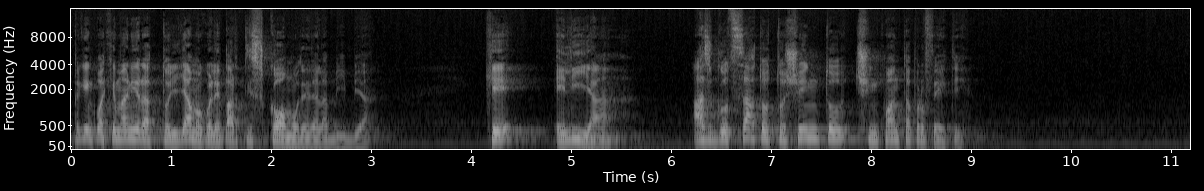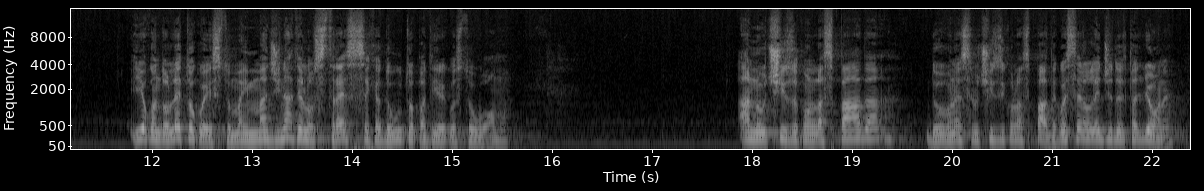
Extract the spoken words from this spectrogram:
perché in qualche maniera togliamo quelle parti scomode della Bibbia, che Elia ha sgozzato 850 profeti. Io quando ho letto questo, ma immaginate lo stress che ha dovuto patire questo uomo. Hanno ucciso con la spada, dovevano essere uccisi con la spada, questa è la legge del taglione.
